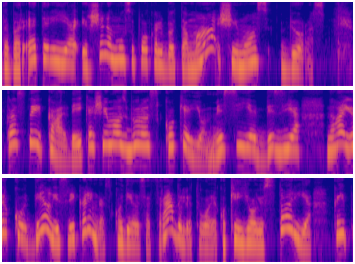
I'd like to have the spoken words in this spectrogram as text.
dabar eteryje ir šiandien mūsų pokalbio tema - šeimos biuras. Kas tai, ką veikia šeimos biuras, kokia jo misija, vizija, na ir kodėl jis reikalingas, kodėl jis atsirado Lietuvoje, kokia jo istorija, kaip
